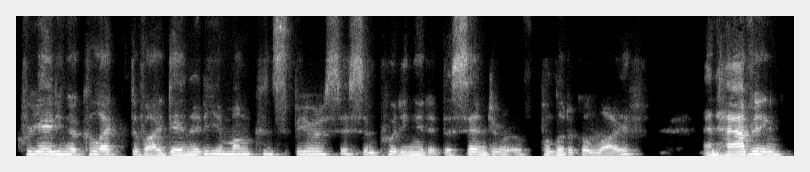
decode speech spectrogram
creating a collective identity among conspiracists and putting it at the center of political life, and having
